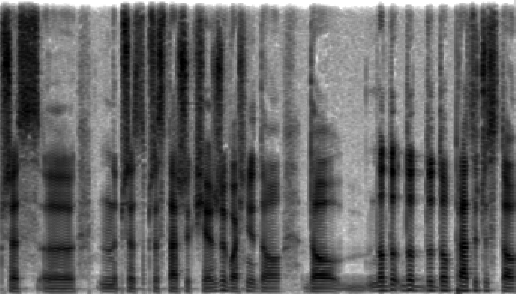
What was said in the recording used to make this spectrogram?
przez, e, przez, przez starszych księży właśnie do, do, no do, do, do, do pracy czysto,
